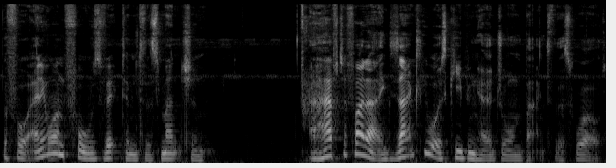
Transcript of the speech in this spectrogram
before anyone falls victim to this mansion. I have to find out exactly what is keeping her drawn back to this world.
